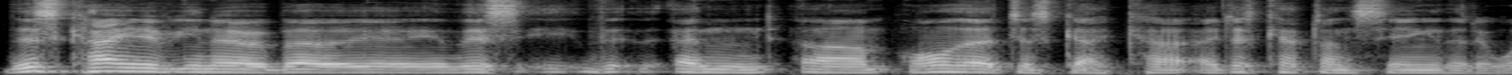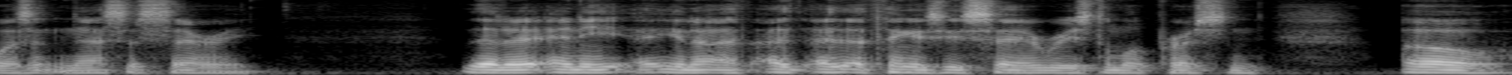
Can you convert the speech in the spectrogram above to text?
this kind of, you know, uh, this, and um, all that just got cut. I just kept on seeing that it wasn't necessary. That any, you know, I, I think as you say, a reasonable person, oh,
